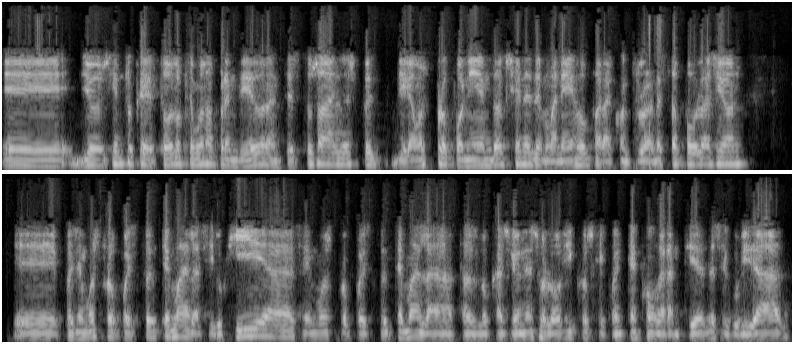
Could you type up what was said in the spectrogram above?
Eh, yo siento que todo lo que hemos aprendido durante estos años, pues digamos proponiendo acciones de manejo para controlar esta población, eh, pues hemos propuesto el tema de las cirugías, hemos propuesto el tema de las translocaciones zoológicos que cuenten con garantías de seguridad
